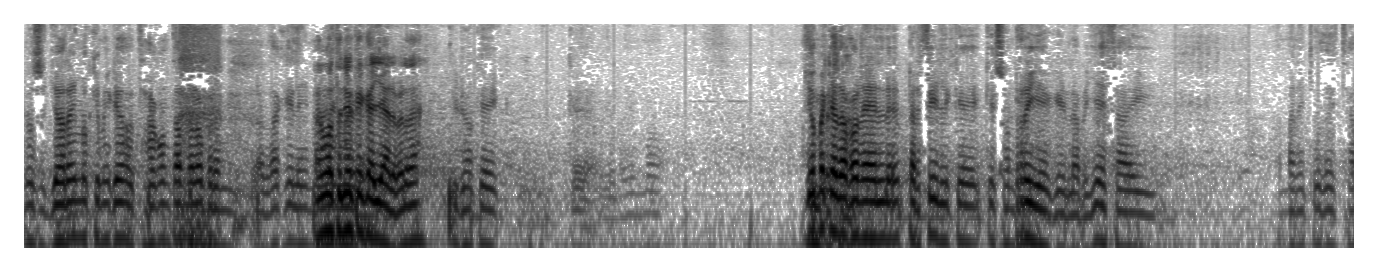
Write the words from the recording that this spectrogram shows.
No sé, yo ahora mismo que me he quedado, estaba contándolo, pero la verdad que la No hemos tenido que callar, ¿verdad? Creo que, Yo me quedo con el perfil que, que sonríe, que la belleza y la magnitud de esta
